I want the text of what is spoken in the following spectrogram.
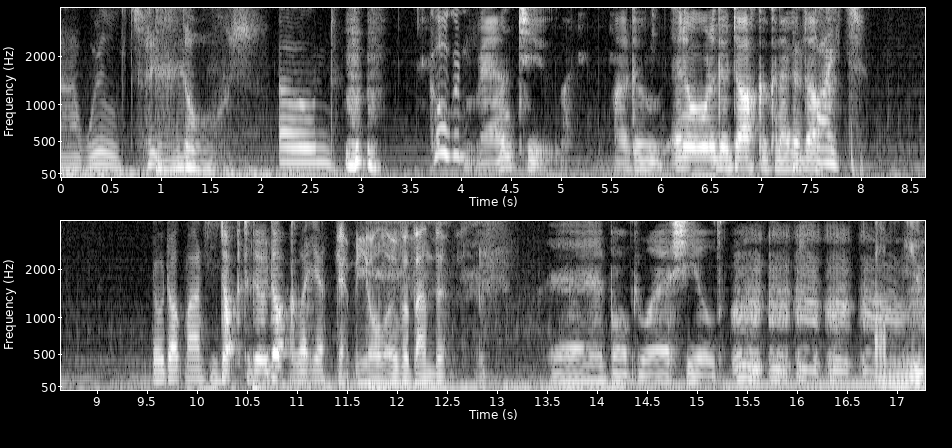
I will take those. Owned. Kogan. Round two. I'll go. Anyone want to go Doc or can I go Good Doc? fight. Go, Doc, man. Dock to go Doc. I'll let you. Get me all over, bandit. Uh, barbed wire shield. Mm, mm, mm. I'll mute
